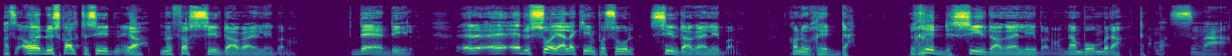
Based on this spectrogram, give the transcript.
Altså, å, du skal til Syden, ja, men først syv dager i Libanon. Det er dealen. Er, er, du så jævla keen på sol, syv dager i Libanon. Kan du rydde? Rydd syv dager i Libanon. Den bomben der, den var svær.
